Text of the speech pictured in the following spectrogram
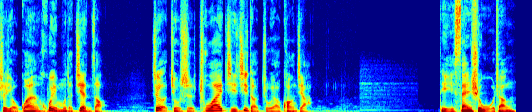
是有关会幕的建造，这就是出埃及记的主要框架。第三十五章，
